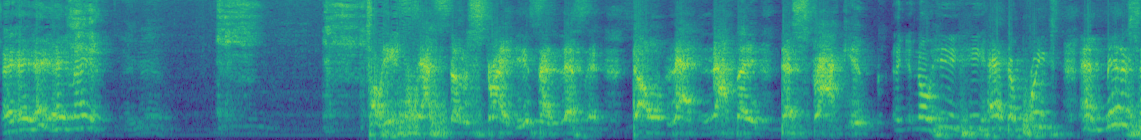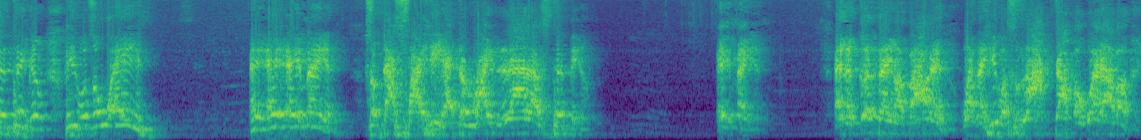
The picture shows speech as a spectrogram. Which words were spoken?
Hey, hey, hey, amen. So he sets them straight. He said, listen, don't let nothing distract you. And you know, he, he had to preach and minister to him. He was away. Amen. So that's why he had to write letters to them. Amen. And the good thing about it, whether he was locked up or whatever,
